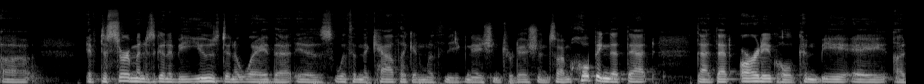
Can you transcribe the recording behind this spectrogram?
uh, if discernment is going to be used in a way that is within the Catholic and within the Ignatian tradition. So I'm hoping that that that that article can be a, a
